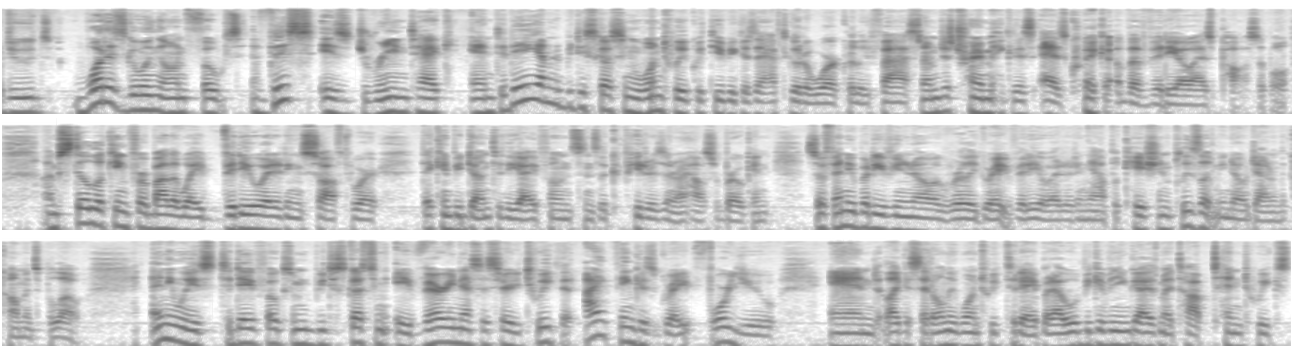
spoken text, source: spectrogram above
dudes, what is going on, folks? This is DreenTech, and today I'm going to be discussing one tweak with you because I have to go to work really fast, and I'm just trying to make this as quick of a video as possible. I'm still looking for, by the way, video editing software that can be done through the iPhone since the computers in our house are broken. So if anybody of you know a really great video editing application, please let me know down in the comments below. Anyways, today, folks, I'm going to be discussing a very necessary tweak that I think is great for you, and like I said, only one tweak today, but I will be giving you guys my top 10 tweaks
